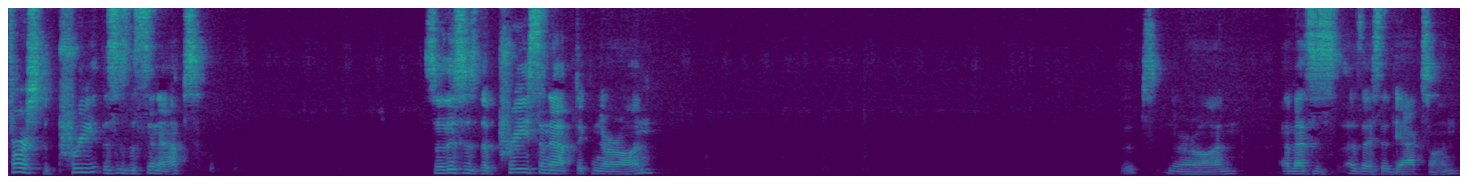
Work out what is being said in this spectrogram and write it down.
first, the pre, this is the synapse. So this is the presynaptic neuron. Oops, neuron. And that's, as I said, the axon.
